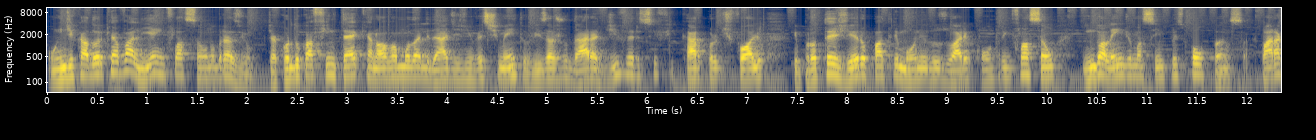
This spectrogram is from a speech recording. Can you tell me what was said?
um indicador que avalia a inflação no Brasil. De acordo com a Fintech, a nova modalidade de investimento visa ajudar a diversificar portfólio e proteger o patrimônio do usuário contra a inflação, indo além de uma simples poupança. Para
